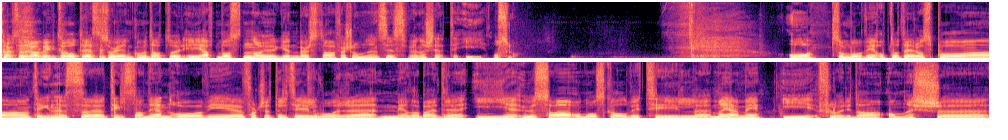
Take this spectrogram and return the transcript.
Takk skal dere ha begge to. Therese Solien, kommentator i Aftenposten, og Jørgen Børstad, førsteamanuensis ved Universitetet i Oslo. Og så må vi oppdatere oss på tingenes eh, tilstand igjen, og vi fortsetter til våre medarbeidere i USA. Og nå skal vi til Miami i Florida, Anders eh,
